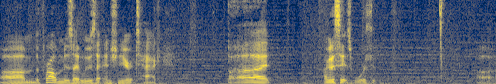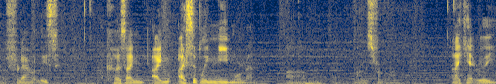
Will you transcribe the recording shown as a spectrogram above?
Um, the problem is I lose that engineer attack, but I'm gonna say it's worth it uh, for now at least, because I, I, I simply need more men um, on this front line, and I can't really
